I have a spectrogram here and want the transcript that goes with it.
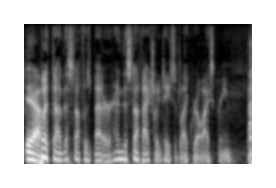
Yeah. But uh, the stuff was better, and the stuff actually tasted like real ice cream.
